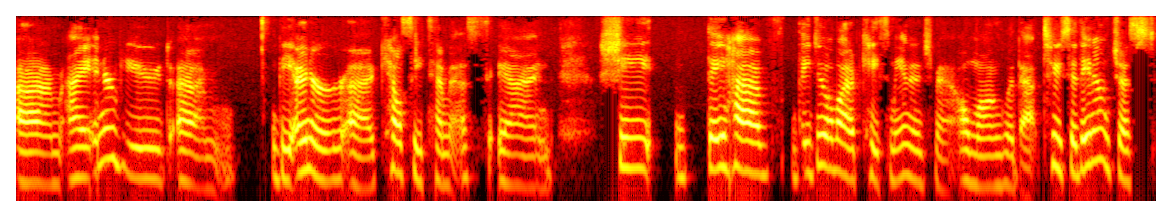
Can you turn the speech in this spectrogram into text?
um, i interviewed um, the owner uh, kelsey timmis and she they have they do a lot of case management along with that too. So they don't just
